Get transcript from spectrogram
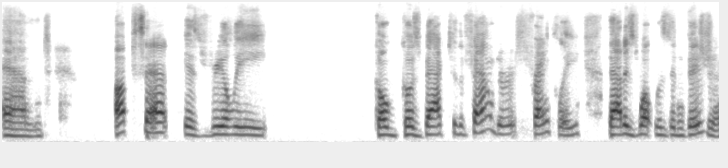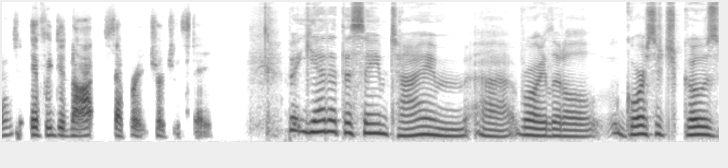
and upset is really go, goes back to the founders, frankly. That is what was envisioned if we did not separate church and state. But yet, at the same time, uh, Rory Little, Gorsuch goes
